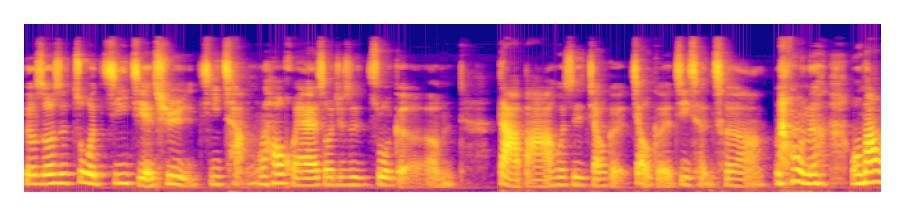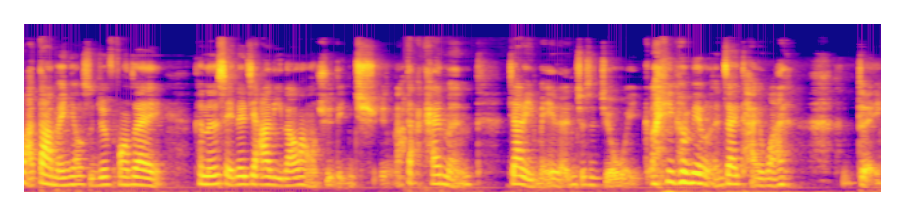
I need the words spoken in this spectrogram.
有时候是坐机捷去机场，然后回来的时候就是坐个嗯大巴，或是叫个叫个计程车啊。然后呢，我妈把大门钥匙就放在可能谁的家里，然后让我去领取，然后打开门。家里没人，就是只有我一个，因为没有人在台湾。对，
